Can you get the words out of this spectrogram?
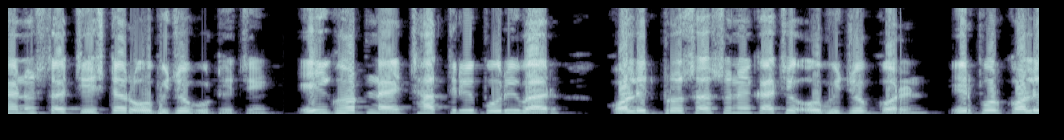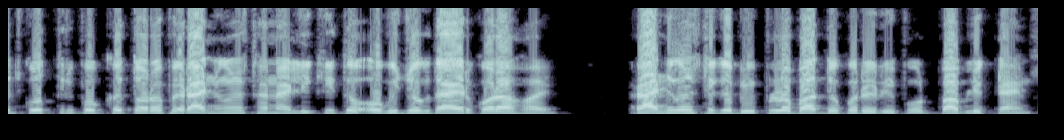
হেনস্থার চেষ্টার অভিযোগ উঠেছে। এই ঘটনায় ছাত্রীর পরিবার কলেজ প্রশাসনের কাছে অভিযোগ করেন। এরপর কলেজ কর্তৃপক্ষের তরফে রানীগঞ্জ থানায় লিখিত অভিযোগ দায়ের করা হয়। রানীগঞ্জ থেকে বিপ্লব বাধ্য করে report public times.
